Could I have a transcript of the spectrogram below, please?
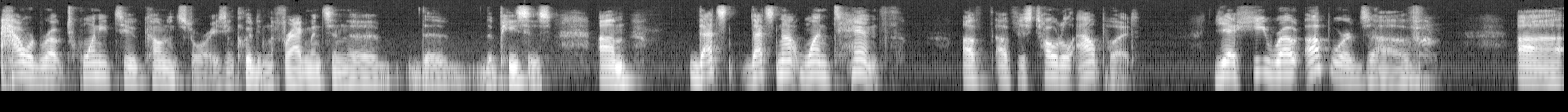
howard wrote 22 conan stories including the fragments and the the the pieces. Um, that's that's not one tenth of of his total output Yet he wrote upwards of, uh,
